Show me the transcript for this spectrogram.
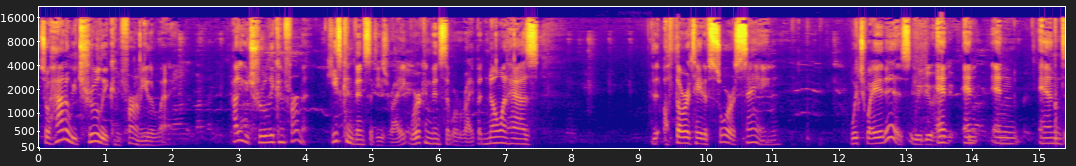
So how do we truly confirm either way? How do you truly confirm it? He's convinced that he's right. We're convinced that we're right, but no one has the authoritative source saying which way it is. We do have and to. and and and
